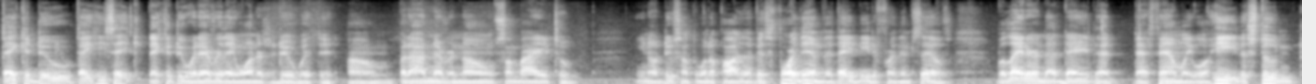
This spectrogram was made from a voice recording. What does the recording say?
they could do. They he said they could do whatever they wanted to do with it. Um, but I've never known somebody to, you know, do something with a positive. It's for them that they need it for themselves. But later in that day, that that family, well, he, the student,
